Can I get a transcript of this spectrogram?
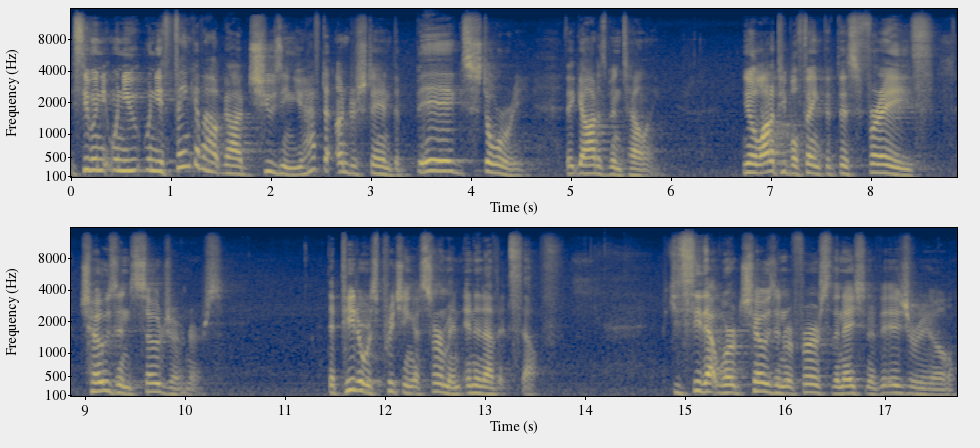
You see, when you, when, you, when you think about God choosing, you have to understand the big story that God has been telling. You know, a lot of people think that this phrase, chosen sojourners, that Peter was preaching a sermon in and of itself. You see, that word chosen refers to the nation of Israel.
